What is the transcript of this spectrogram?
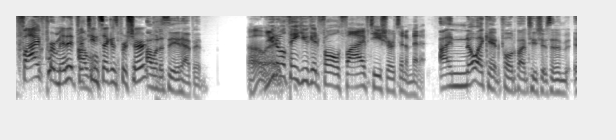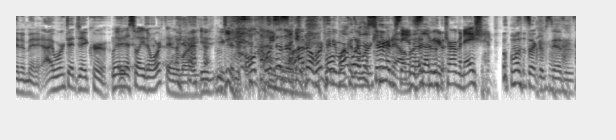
Five per minute, 15 will- seconds per shirt? I want to see it happen. Oh, You I- don't think you could fold five t-shirts in a minute? I know I can't fold five t-shirts in a, in a minute. I worked at J. Crew. Maybe that's why you don't work there anymore. You, you couldn't fold Well, no, no, I don't work Well, anymore what 'cause were I the work here now, circumstances of your termination? what of the circumstances.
